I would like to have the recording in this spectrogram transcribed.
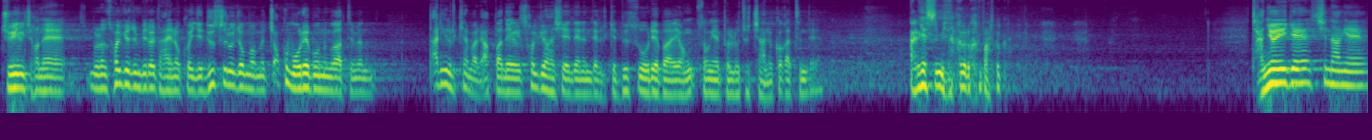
주일 전에 물론 설교 준비를 다 해놓고 이제 뉴스를 좀 보면 조금 오래 보는 것 같으면 딸이 그렇게 말해 아빠 내일 설교하셔야 되는데 그렇게 뉴스 오래 봐야 영성에 별로 좋지 않을 것 같은데. 알겠습니다. 그러고 바로 가 자녀에게 신앙의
